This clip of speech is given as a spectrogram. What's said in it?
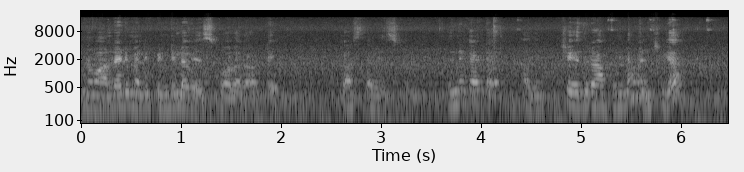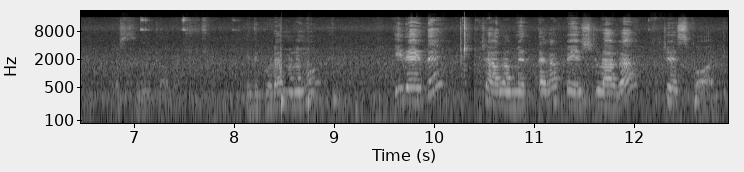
మనం ఆల్రెడీ మళ్ళీ పిండిలో వేసుకోవాలి కాబట్టి కాస్త వేసుకుందాం. ఎందుకంటే అది చేదు రాకుండా మంచిగా వస్తుంది కాబట్టి. ఇది కూడా మనము ఇదైతే చాలా మెత్తగా పేస్ట్ లాగా చేసుకోవాలి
